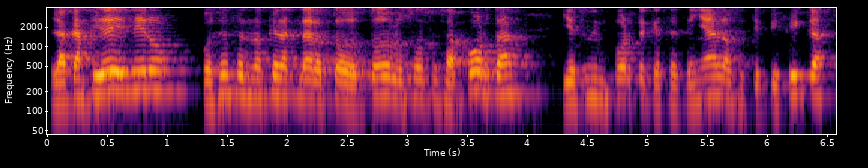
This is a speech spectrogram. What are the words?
La cantidad de dinero, pues eso nos queda claro todos. Todos los socios aportan y es un importe que se señala o se tipifica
